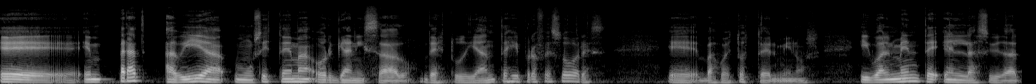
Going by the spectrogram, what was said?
Eh, en Pratt había un sistema organizado de estudiantes y profesores eh, bajo estos términos. Igualmente en la ciudad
